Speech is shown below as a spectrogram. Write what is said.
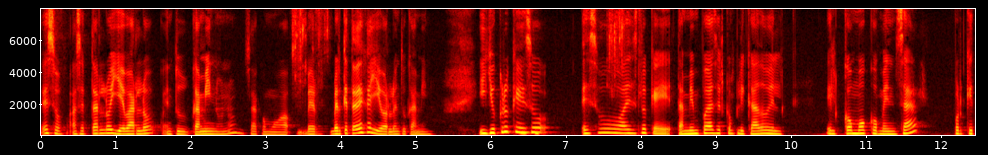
eso, aceptarlo y llevarlo en tu camino, ¿no? O sea, como ver, ver que te deja llevarlo en tu camino. Y yo creo que eso, eso es lo que también puede ser complicado el, el cómo comenzar, porque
